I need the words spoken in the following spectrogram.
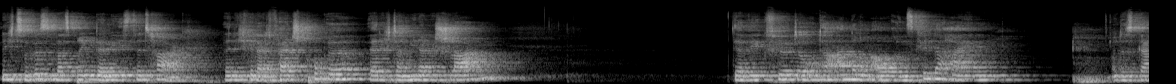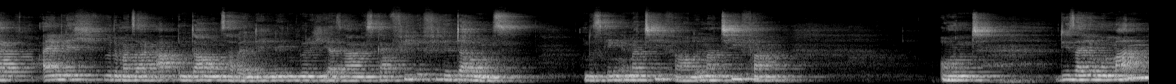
nicht zu wissen, was bringt der nächste Tag. Wenn ich vielleicht falsch gucke, werde ich dann wieder geschlagen. Der Weg führte unter anderem auch ins Kinderheim. Und es gab eigentlich, würde man sagen, Up und Downs, aber in dem Leben würde ich eher sagen, es gab viele, viele Downs. Und es ging immer tiefer und immer tiefer. Und dieser junge Mann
